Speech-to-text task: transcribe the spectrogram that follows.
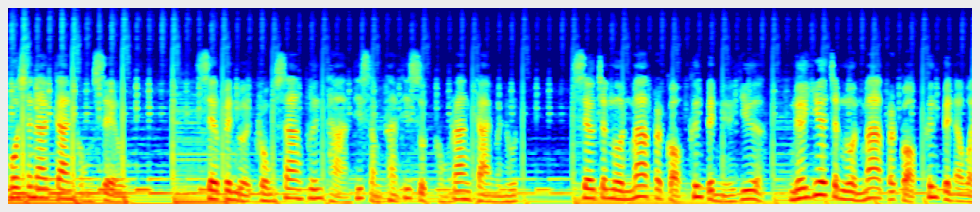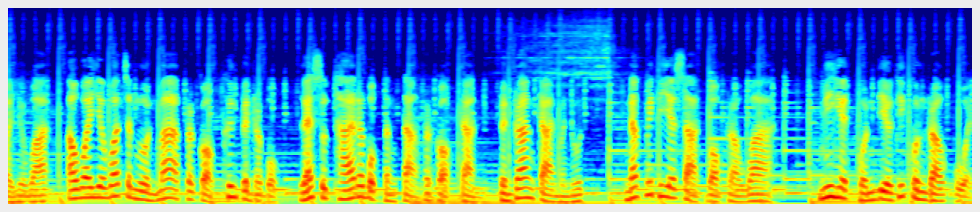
โภชนาการของเซลล์ เซลล์เป็นหน่วยโครงสร้างพื้นฐานที่สำคัญที่สุดของร่างกายมนุษย์ เซลล์จำนวนมากประกอบขึ้นเป็นเนื้อเยื่อ เนื้อเยื่อจำนวนมากประกอบขึ้นเป็นอวัยวะ อวัยวะจำนวนมากประกอบขึ้นเป็นระบบ และสุดท้ายระบบต่างๆ ประกอบกันเป็นร่างกายมนุษย์ นักวิทยาศาสตร์บอกเราว่ามีเหตุผลเดียวที่คนเราป่วย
